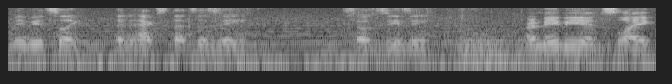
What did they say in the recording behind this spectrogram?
Maybe it's like an X that's a Z. So it's ZZ. Or maybe it's like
